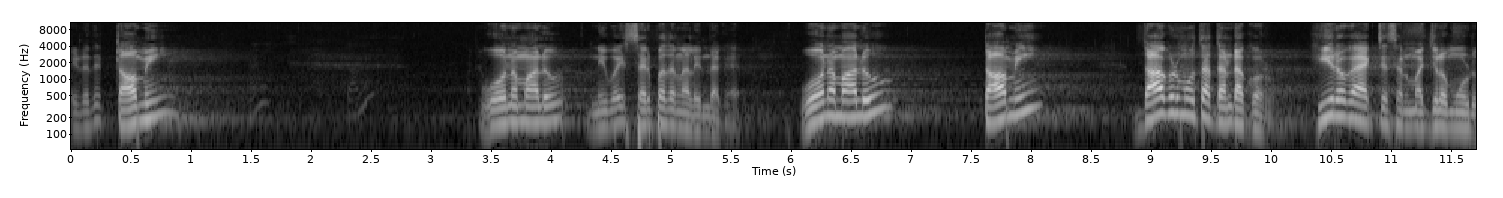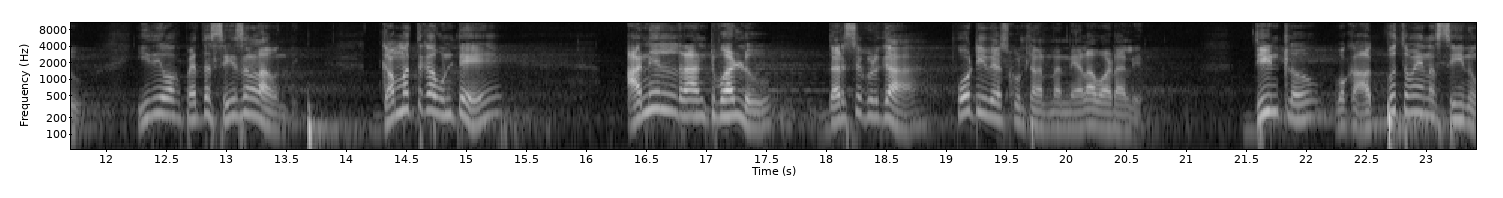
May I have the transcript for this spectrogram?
ఏంటది? టామీ ఓనమాలు నీ వయసు సరిపదనాలు ఇందాక. ఓనమాలు టామీ దాగుడు మూత దండాకోరు. హీరోగా యాక్ట్ చేశాను మధ్యలో మూడు. ఇది ఒక పెద్ద సీజన్లా ఉంది. గమ్మత్తుగా ఉంటే అనిల్ లాంటి వాళ్ళు దర్శకుడిగా పోటీ వేసుకుంటున్నారు నన్ను ఎలా వాడాలి? దీంట్లో ఒక అద్భుతమైన సీను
